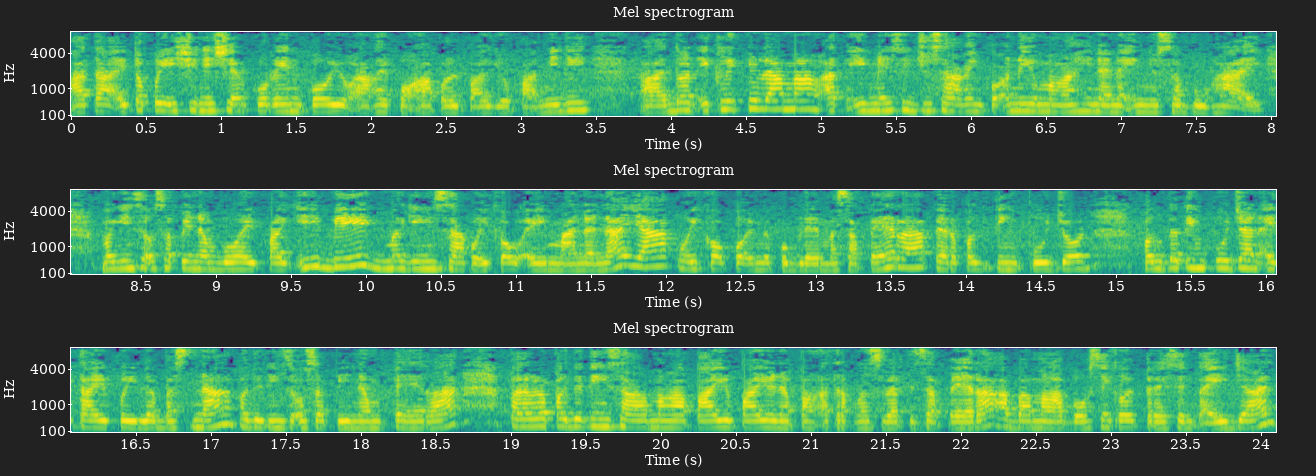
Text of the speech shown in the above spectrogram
At ah, ito po i-share ko rin po yung aking pong Apple Pagyo Family. Ah, doon i-click nyo lamang at i-message nyo sa akin kung ano yung mga hinanain nyo sa buhay. Maging sa usapin ng buhay pag-ibig, maging sa kung ikaw ay mananaya, kung ikaw po ay may problema sa pera, pero pagdating po dyan, pagdating po dyan ay tayo po ilabas na, pagdating sa usapin ng pera, para pagdating sa mga payo-payo na pang-attract ng swerte sa pera, aba mga bossing ko, present tayo dyan,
